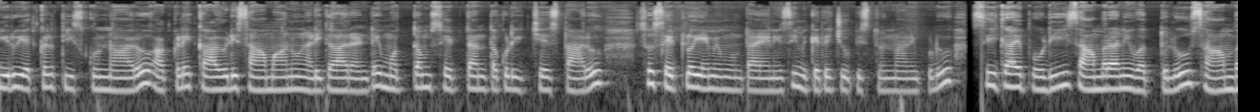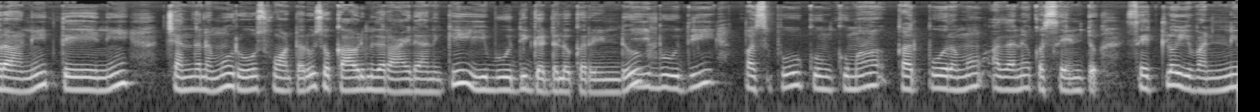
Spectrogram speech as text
మీరు ఎక్కడ తీసుకున్నారు అక్కడే కావిడి సామాను అడిగారంటే మొత్తం సెట్ అంతా కూడా ఇచ్చేస్తారు. సో సెట్లో ఏమేమి ఉంటాయనేసి మీకైతే చూపిస్తున్నాను ఇప్పుడు. సీకాయ పొడి సాంబ్రాణి వత్తులు సాంబ్రాణి తేనె చందనము రోజ్ వాటరు. సో కావిడి మీద రాయడానికి ఈ బూది గడ్డలు ఒక రెండు. ఈ బూది పసుపు కుంకుమ కర్పూరము అలానే ఒక సెంట్. సెట్లో ఇవన్నీ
